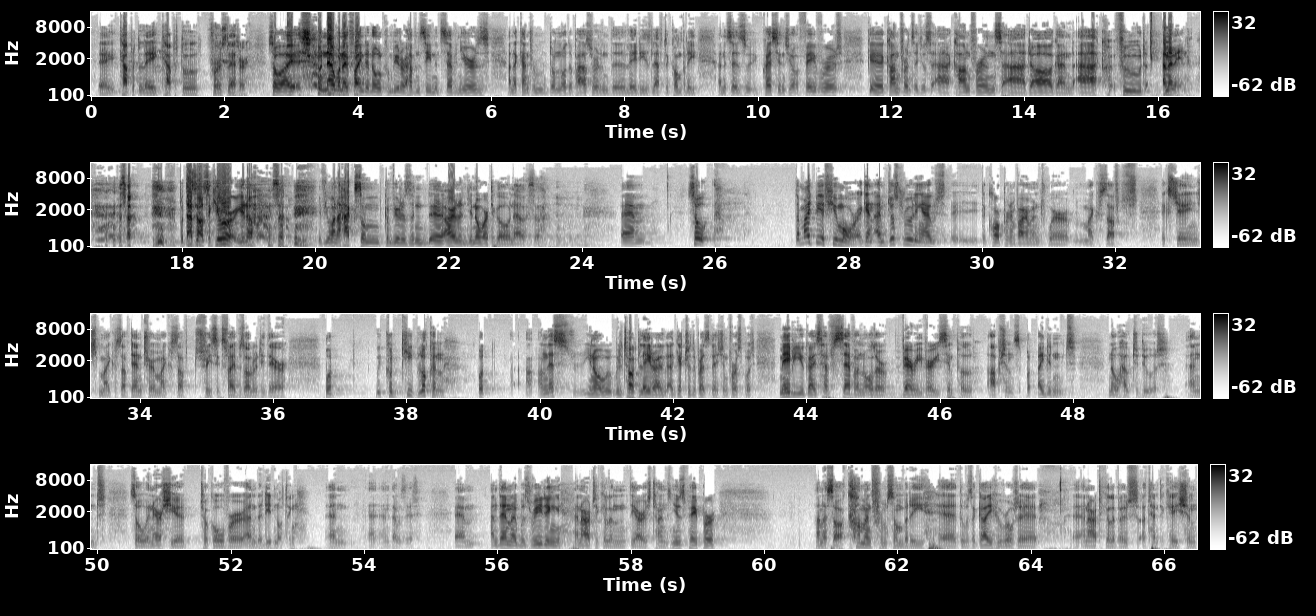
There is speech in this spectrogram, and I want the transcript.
Uh, capital A, capital first letter. So, I, so now when I find an old computer I haven't seen in seven years and I can't rem- don't know the password and the lady has left the company and it says questions, you know, favorite uh, conference, I just uh, conference, uh, dog, and uh, food, and I'm in. so, but that's not secure, you know. so if you want to hack some computers in uh, Ireland, you know where to go now. So, um, so there might be a few more. Again, I'm just ruling out uh, the corporate environment where Microsoft Exchange, Microsoft Entra, Microsoft 365 is already there. But we could keep looking. But uh, unless, you know, we'll talk later, I'll, I'll get through the presentation first, but maybe you guys have seven other very, very simple options, but I didn't know how to do it. And so inertia took over and I did nothing. And, and that was it. Um, and then I was reading an article in the Irish Times newspaper, and I saw a comment from somebody. Uh, there was a guy who wrote a, an article about authentication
